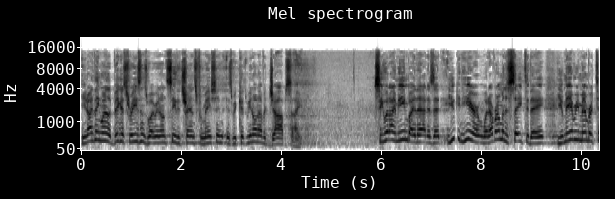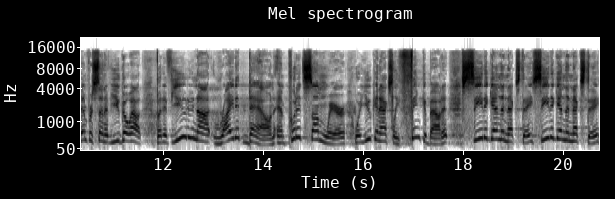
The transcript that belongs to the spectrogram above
You know, I think one of the biggest reasons why we don't see the transformation is because we don't have a job site. See, what I mean by that is that you can hear whatever I'm going to say today. You may remember 10% of you go out. But if you do not write it down and put it somewhere where you can actually think about it, see it again the next day, see it again the next day,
